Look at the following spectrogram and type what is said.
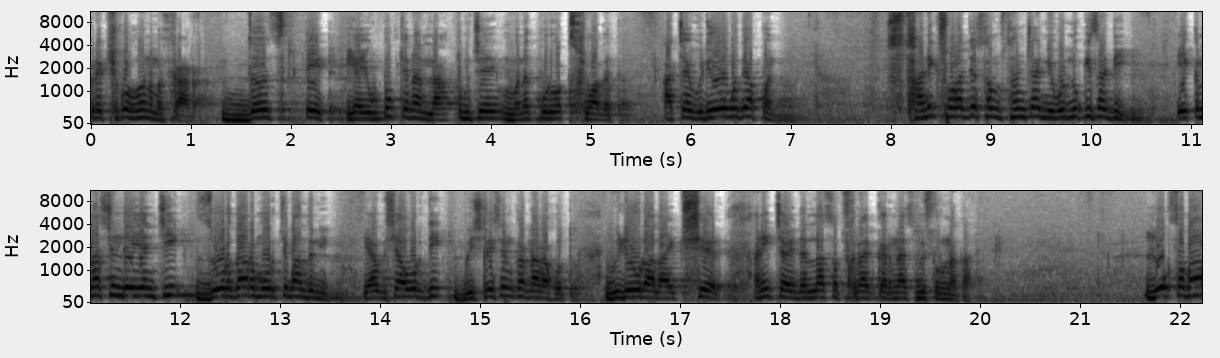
प्रेक्षक हो नमस्कार. द स्टेट या यूट्यूब चॅनलला तुमचे मनपूर्वक स्वागत. आजच्या व्हिडिओमध्ये आपण स्थानिक स्वराज्य संस्थांच्या निवडणुकीसाठी एकनाथ शिंदे यांची जोरदार मोर्चे बांधणी या विषयावरती विश्लेषण करणार आहोत. व्हिडिओला लाईक शेअर आणि चॅनलला सबस्क्राईब करण्यास विसरू नका. लोकसभा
